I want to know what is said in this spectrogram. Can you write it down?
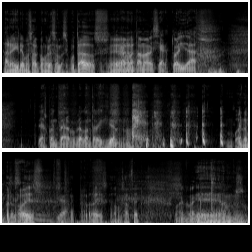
Ahora iremos al Congreso de los Diputados. ¿eh? Ramón Tamames sea actualidad... Te das cuenta de la propia contradicción, ¿no? Bueno, pero lo es. Pero lo es, ¿qué vamos a hacer? Bueno, venga, Eh, vamos. digo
